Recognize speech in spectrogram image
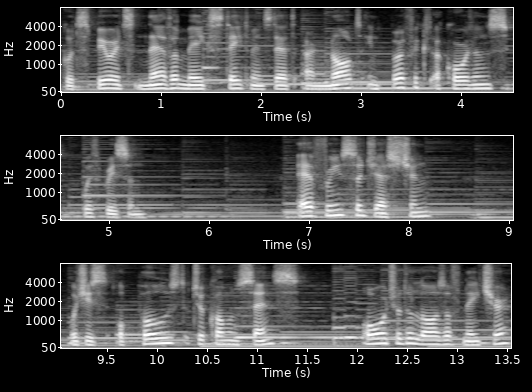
Good spirits never make statements that are not in perfect accordance with reason. Every suggestion which is opposed to common sense or to the laws of nature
